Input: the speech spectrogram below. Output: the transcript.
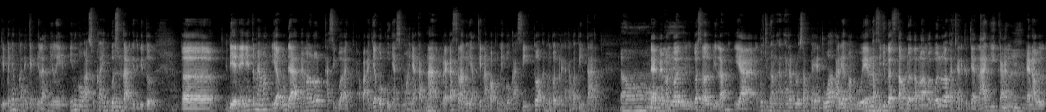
tipenya bukan yang kayak milah-milih ini gue nggak suka ini gue Hmm. suka gitu-gitu. Eh, DNA-nya itu memang ya udah memang lo kasih gue apa aja gue punya semuanya karena mereka selalu yakin apa pun yang gue kasih itu akan membuat mereka tambah pintar Oh. dan memang gue gue selalu bilang ya gue juga nggak harap lo sampai tua kali sama gue Hmm. pasti juga setahun dua tahun lama gue lo akan cari kerjaan lagi kan Hmm. and I will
